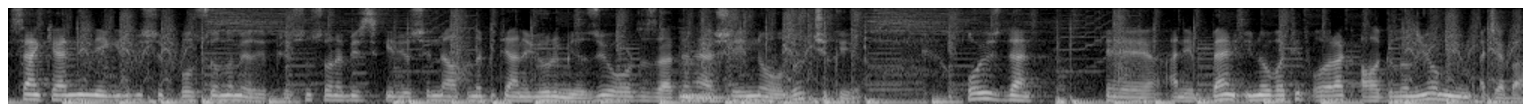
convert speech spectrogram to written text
sen kendinle ilgili bir sürü pozisyonlama yapıyorsun. Sonra birisi geliyor senin altında bir tane yorum yazıyor. Orada zaten her şeyin ne olduğu çıkıyor. O yüzden e, hani ben inovatif olarak algılanıyor muyum acaba?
